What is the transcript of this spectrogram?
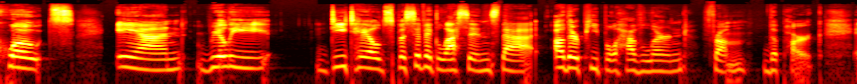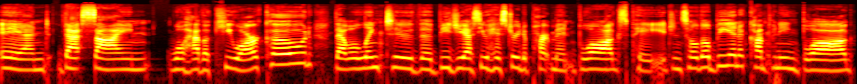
quotes and really detailed specific lessons that other people have learned from the park. And that sign will have a QR code that will link to the BGSU History Department blogs page. And so there'll be an accompanying blog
